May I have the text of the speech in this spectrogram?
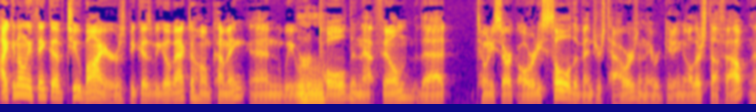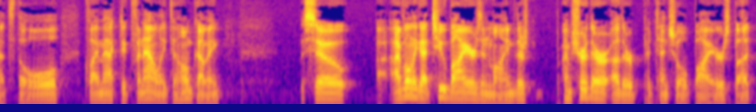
I can only think of two buyers because we go back to Homecoming and we were mm-hmm. told in that film that Tony Stark already sold Avengers Towers and they were getting all their stuff out. And that's the whole climactic finale to Homecoming. So I've only got two buyers in mind. There's I'm sure there are other potential buyers, but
